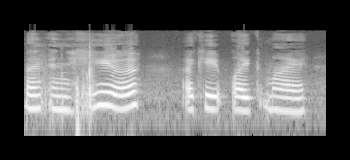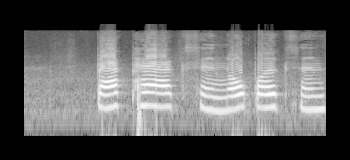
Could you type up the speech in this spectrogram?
Then in here, I keep like my backpacks and notebooks and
